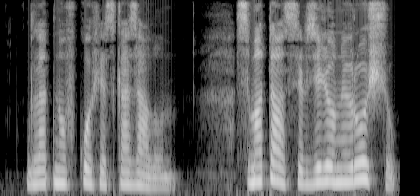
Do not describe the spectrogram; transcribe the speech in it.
— глотнув кофе, сказал он. Смотался в зеленую рощу,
